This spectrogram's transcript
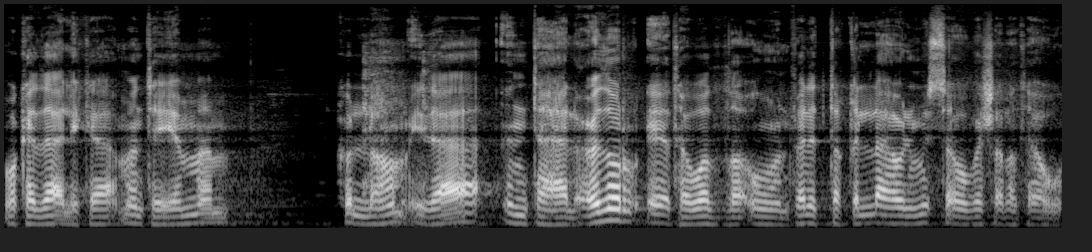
وكذلك من تيمم كلهم إذا انتهى العذر يتوضؤون. فليتق الله وليمسه بشرته.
